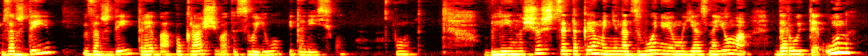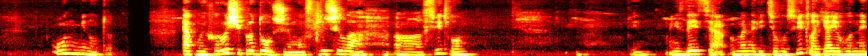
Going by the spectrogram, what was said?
завжди, завжди треба покращувати свою італійську. От. Блін, ну що ж це таке? Мені надзвонює моя знайома. Даруйте ун, ун минуту. Так, мої хороші, продовжуємо. Включила а, світло. Блін, мені здається, у мене від цього світла я його не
